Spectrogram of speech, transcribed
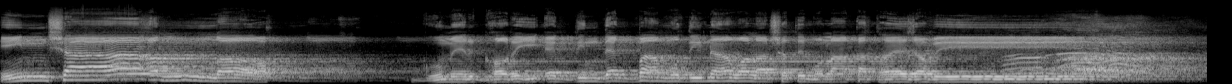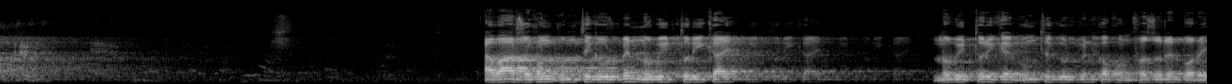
ইনশা আল্লাহ ঘুমের ঘরেই একদিন দেখবা মদিনাওয়ালার সাথে মোলাকাত হয়ে যাবে। আবার যখন ঘুম থেকে উঠবেন নবীর তরিকায় নবীর তরিকায় ঘুম থেকে উঠবেন কখন? ফজরের পরে।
